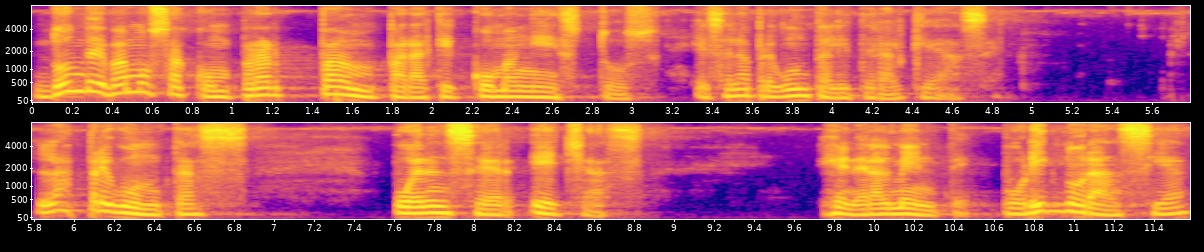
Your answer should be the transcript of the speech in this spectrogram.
¿Dónde vamos a comprar pan para que coman estos? Esa es la pregunta literal que hace. Las preguntas pueden ser hechas generalmente por ignorancia,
